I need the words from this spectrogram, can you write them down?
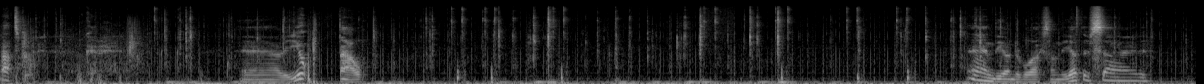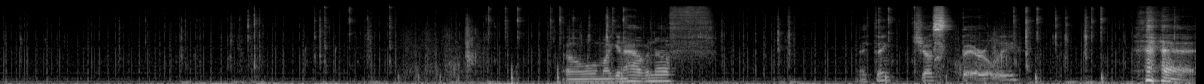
not good. Okay. And you. Ow. And the underblocks on the other side. Oh, am I gonna have enough? I think just barely.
